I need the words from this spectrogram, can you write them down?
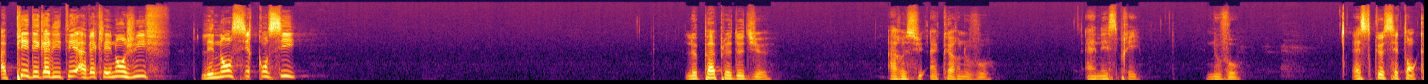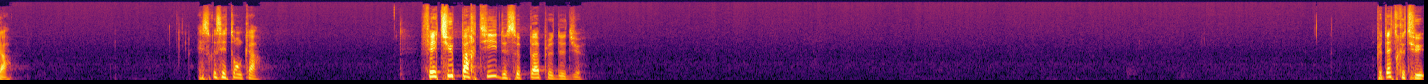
à pied d'égalité avec les non-juifs, les non-circoncis. Le peuple de Dieu a reçu un cœur nouveau, un esprit nouveau. Est-ce que c'est ton cas? Est-ce que c'est ton cas? Fais-tu partie de ce peuple de Dieu? Peut-être que tu,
